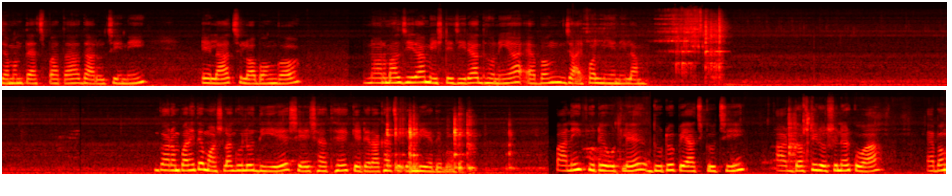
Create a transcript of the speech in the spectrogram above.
যেমন তেজপাতা, দারুচিনি, এলাচ, লবঙ্গ, নর্মাল জিরা, মিষ্টি জিরা, ধনিয়া এবং জায়ফল নিয়ে নিলাম। গরম পানিতে মশলাগুলো দিয়ে সেই সাথে কেটে রাখা চিকেন দিয়ে দেব। পানি ফুটে উঠলে দুটো পেঁয়াজ কুচি আর দশটি রসুনের কোয়া এবং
